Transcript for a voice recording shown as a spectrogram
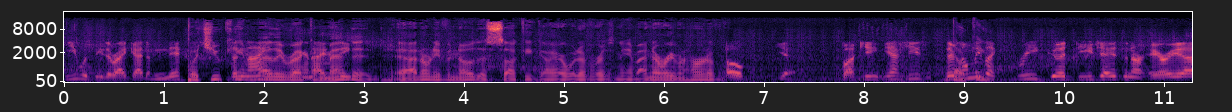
he would be the right guy to mix. But you the came night, highly and I think- recommended. I, don't even know this sucky guy or whatever his name. I never even heard of him. Oh, yeah. Bucky, yeah, he's there's Bucky. only like three good DJs in our area,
